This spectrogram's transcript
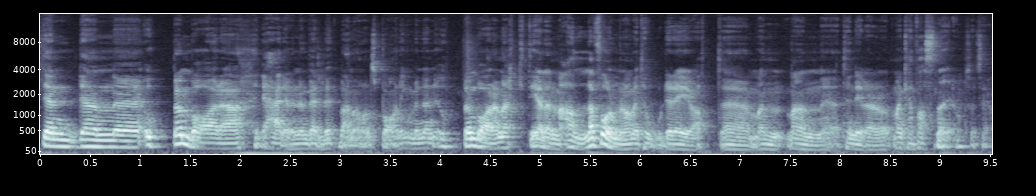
den, den eh, uppenbara, det här är väl en väldigt banal spaning, men den uppenbara nackdelen med alla former av metoder är ju att eh, man, man eh, tenderar man kan fastna i dem så att säga.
